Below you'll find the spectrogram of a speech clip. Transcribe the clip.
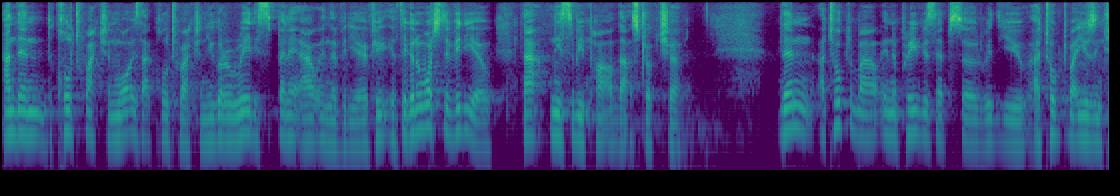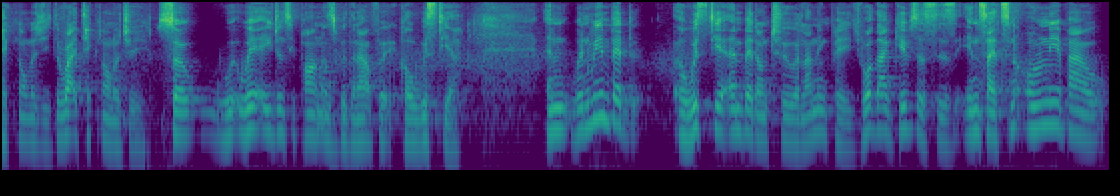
And then the call to action. What is that call to action? You've got to really spell it out in the video. If, you, if they're going to watch the video, that needs to be part of that structure. Then I talked about in a previous episode with you, I talked about using technology, the right technology. So we're agency partners with an outfit called Wistia. And when we embed a Wistia embed onto a landing page, what that gives us is insights not only about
